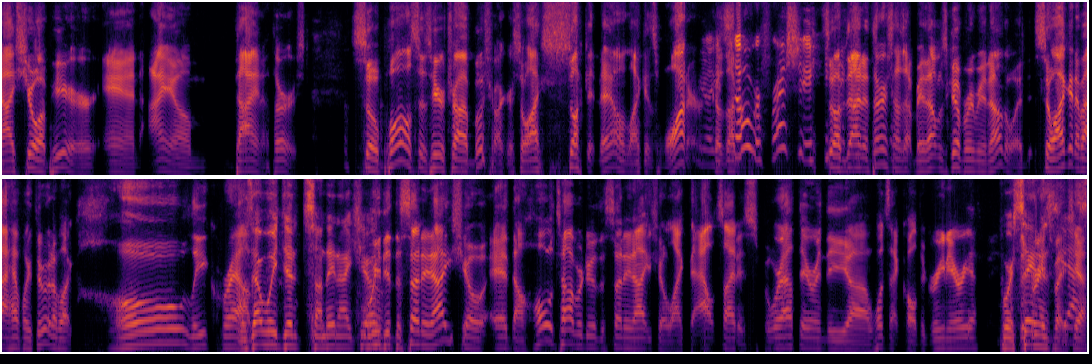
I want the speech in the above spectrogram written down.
I show up here and I am dying of thirst. So Paul says, Here, try a bushwhacker. So I suck it down like it's water You're like, because I'm so refreshing. so I'm dying of thirst. I was like, man, that was good. Bring me another one. So I get about halfway through it. I'm like, holy crap. Was that what we did Sunday night show? We did the Sunday night show, and the whole time we're doing the Sunday night show, like the outside is we're out there in the uh what's that called? The green area. Where The green Santa's, space, yeah. yeah.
